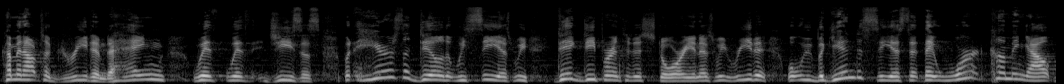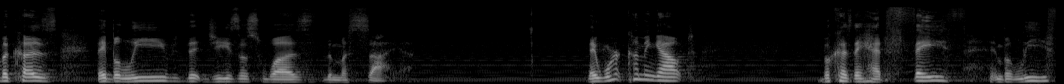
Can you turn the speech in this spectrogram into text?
coming out to greet him, to hang with, with Jesus. But here's the deal that we see as we dig deeper into this story and as we read it, what we begin to see is that they weren't coming out because they believed that Jesus was the Messiah. They weren't coming out because they had faith and belief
